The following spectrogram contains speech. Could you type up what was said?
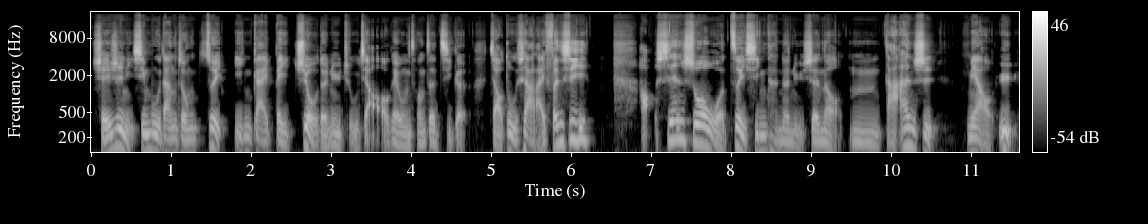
谁是你心目当中最应该被救的女主角？OK，我们从这几个角度下来分析。好，先说我最心疼的女生哦，嗯，答案是妙玉。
